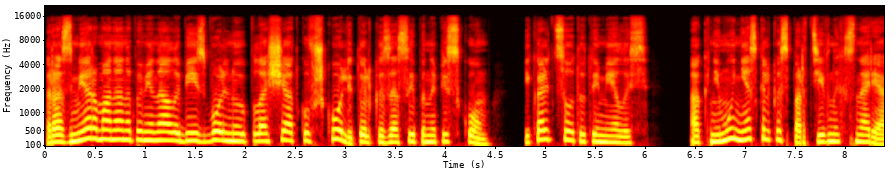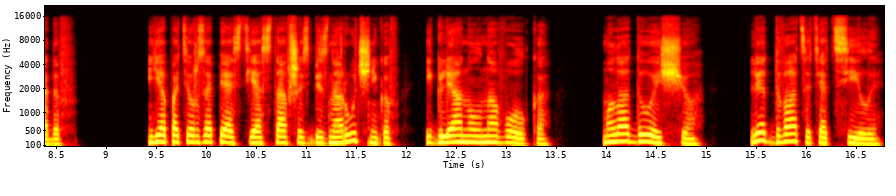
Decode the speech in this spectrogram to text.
Размером она напоминала бейсбольную площадку в школе, только засыпана песком, и кольцо тут имелось, а к нему несколько спортивных снарядов. Я потер запястье, оставшись без наручников, и глянул на волка. Молодой еще, лет двадцать от силы.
